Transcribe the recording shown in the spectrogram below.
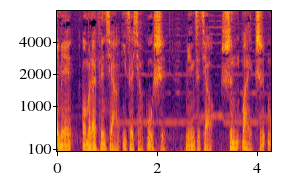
下面我们来分享一则小故事，名字叫《身外之物》。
